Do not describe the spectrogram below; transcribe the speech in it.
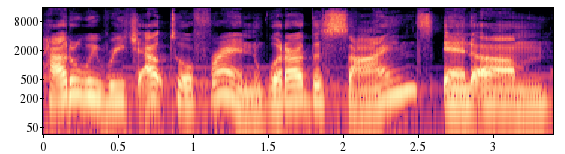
how do we reach out to a friend what are the signs and um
